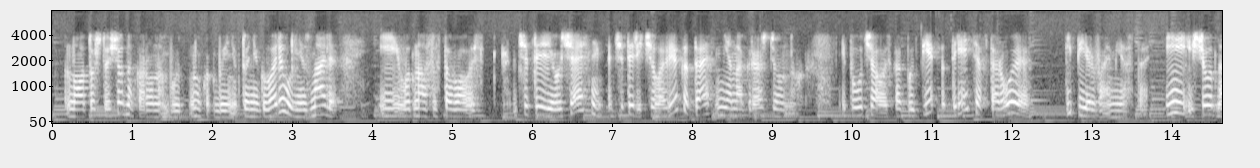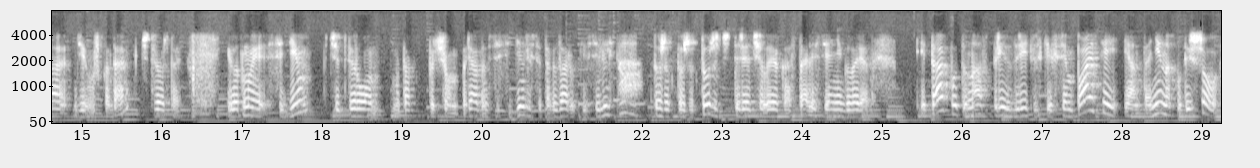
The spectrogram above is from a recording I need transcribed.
ну а то, что еще одна корона будет, ну, как бы никто не говорил и не знали. И вот нас оставалось четыре участника, четыре человека, да, не награжденных. И получалось как бы третье, второе и первое место, и еще одна девушка, да, четвертая. И вот мы сидим четвером, мы так, причем рядом все сидели, все так за руки взялись, а, тоже, тоже, тоже четыре человека остались, и они говорят, и так вот у нас приз зрительских симпатий, и Антонина Кудряшова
